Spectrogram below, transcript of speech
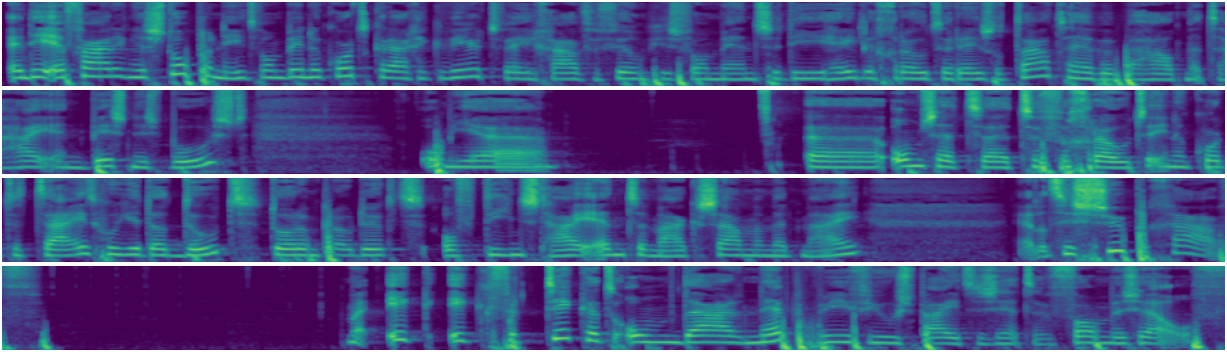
En die ervaringen stoppen niet, want binnenkort krijg ik weer twee gave filmpjes van mensen die hele grote resultaten hebben behaald met de High-End Business Boost. Om je uh, omzet uh, te vergroten in een korte tijd. Hoe je dat doet door een product of dienst high-end te maken samen met mij. Ja, dat is super gaaf. Maar ik, ik vertik het om daar nep-reviews bij te zetten van mezelf.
